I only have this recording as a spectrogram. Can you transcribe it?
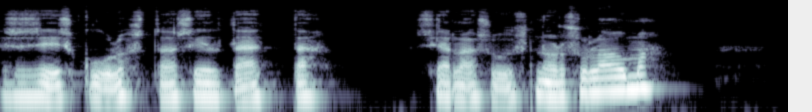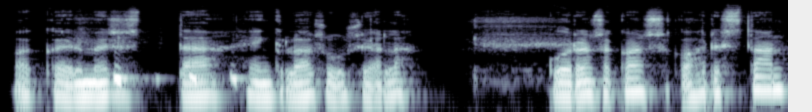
Ja se siis kuulostaa siltä, että siellä asuisi norsulauma. Vaikka ilmeisesti tämä henkilö asuu siellä koiransa kanssa kahdestaan.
